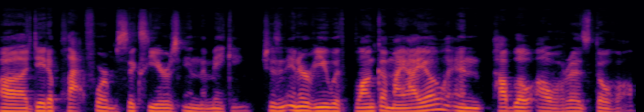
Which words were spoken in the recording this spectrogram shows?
uh, data platform six years in the making, which is an interview with Blanca Mayayo and Pablo Alvarez Doval.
